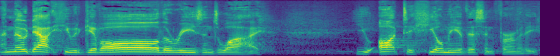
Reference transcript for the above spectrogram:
And no doubt he would give all the reasons why you ought to heal me of this infirmity.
